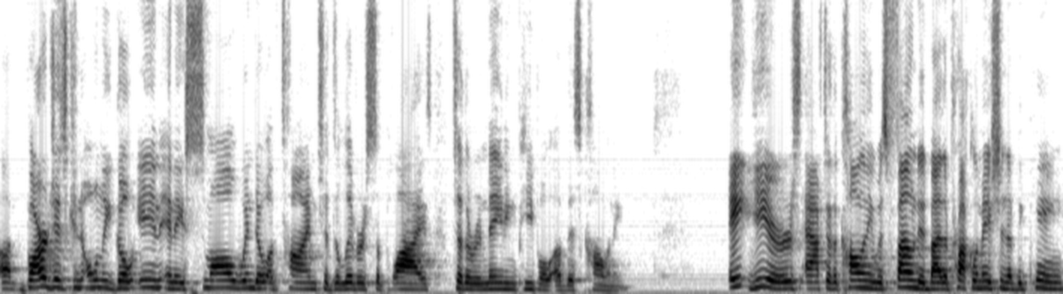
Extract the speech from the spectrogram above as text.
uh, barges can only go in in a small window of time to deliver supplies to the remaining people of this colony. eight years after the colony was founded by the proclamation of the king,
